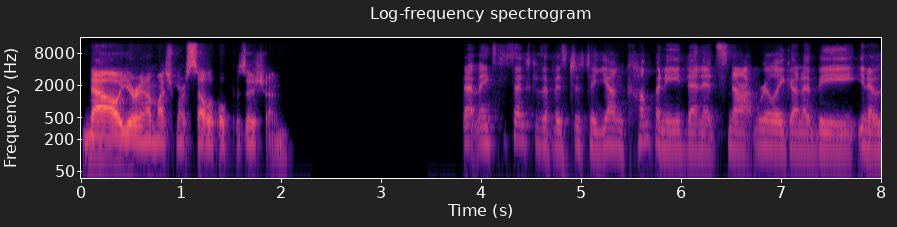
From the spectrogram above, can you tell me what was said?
now you're in a much more sellable position that makes sense because if it's just a young company then it's not really going to be you know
